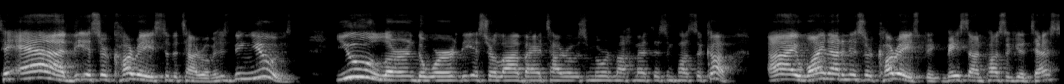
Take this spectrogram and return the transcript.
to add the iser kares to the tarov. It is being used. You learned the word, the Isser Lav by a Taros from the word Machmetis and Pasuk I, why not an Isser Kares based on Pasuk Yud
